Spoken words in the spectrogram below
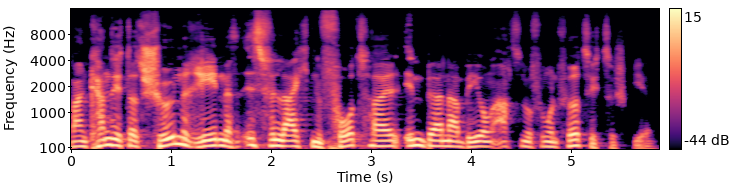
man kann sich das schön reden. Das ist vielleicht ein Vorteil, im Bernabeu um 18.45 Uhr zu spielen.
